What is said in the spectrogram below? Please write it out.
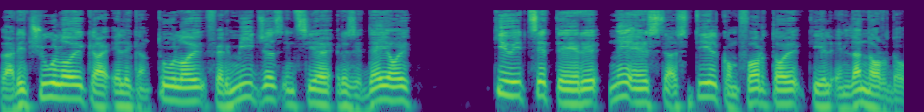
La riciuloi cae elegantuloi fermigas in sia resideioi kiui cetere ne estas til comfortoi kiel en la nordo.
